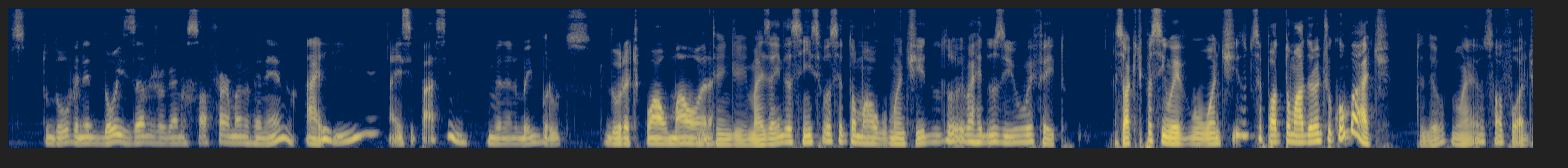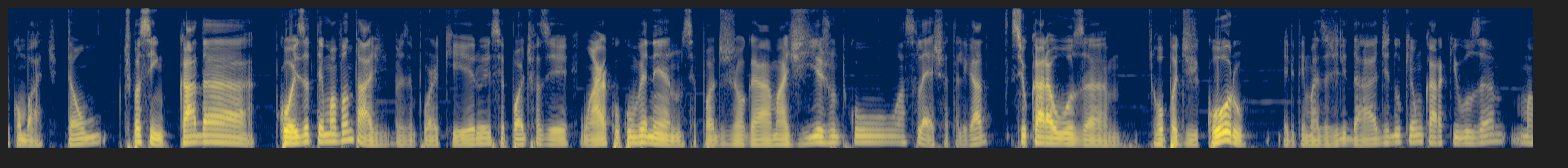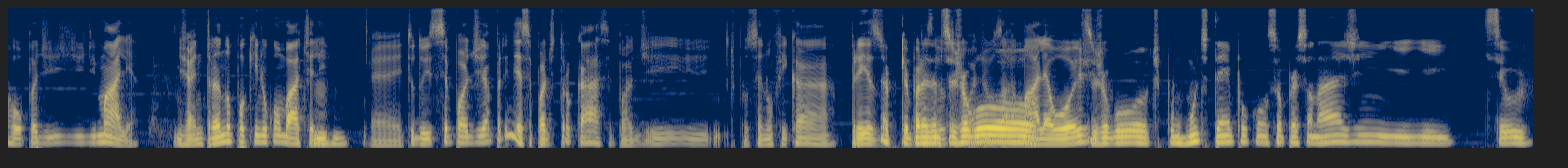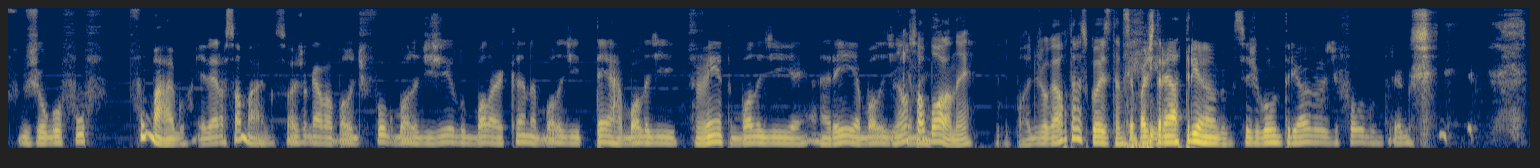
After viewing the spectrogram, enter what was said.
estudou veneno dois anos jogando só farmando veneno, aí, aí se passa sim. Um veneno bem brutos. Que dura, tipo, uma hora. Entendi. Mas ainda assim, se você tomar algum antídoto, vai reduzir o efeito. Só que, tipo assim, o, o antídoto você pode tomar durante o combate. Entendeu? Não é só fora de combate. Então, tipo assim, cada coisa tem uma vantagem. Por exemplo, o arqueiro, você pode fazer um arco com veneno. Você pode jogar magia junto com as flechas, tá ligado? Se o cara usa roupa de couro, ele tem mais agilidade do que um cara que usa uma roupa de, de- de malha. Já entrando um pouquinho no combate ali. Uhum. É, e tudo isso você pode aprender, você pode trocar, você pode. Tipo, você não fica preso. É porque, por exemplo, entendeu? você pode jogou- usar malha hoje. Você jogou, tipo, muito tempo com o seu personagem e seu jogou full, full mago. Ele era só mago. Só jogava bola de fogo, bola de gelo, bola arcana, bola de terra, bola de vento, bola de areia, bola de. Não só mais? bola, né? Você pode jogar outras coisas também. Você pode treinar triângulo. Você jogou um triângulo de fogo, um triângulo de...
